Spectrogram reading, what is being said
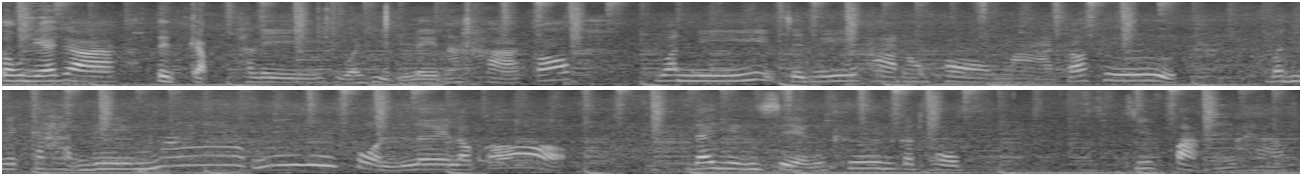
ตรงนี้จะติดกับทะเลหัวหินเลยนะคะ ก็วันนี้เจนนี่พาน้องพองมาก็คือบรรยากาศดีมากไม่มีฝนเลยแล้วก็ได้ยินเสียงคลื่นกระทบ ที่ฝั่งนะคะโห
